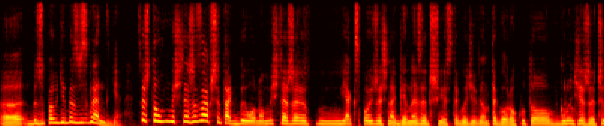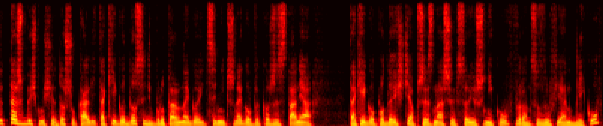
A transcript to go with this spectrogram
e, zupełnie bezwzględnie. Zresztą myślę, że zawsze tak było. No myślę, że mm, jak spojrzeć na genezę 1939 roku, to w gruncie rzeczy też byśmy się doszukali takiego dosyć brutalnego i cynicznego wykorzystania takiego podejścia przez naszych sojuszników, Francuzów i Anglików.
